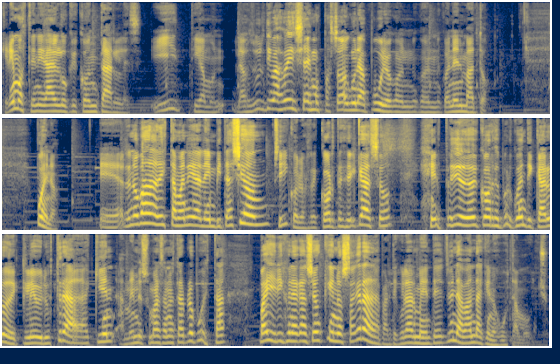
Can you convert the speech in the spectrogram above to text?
queremos tener algo que contarles. Y, digamos, las últimas veces ya hemos pasado algún apuro con, con, el mató. Bueno, eh, renovada de esta manera la invitación, ¿sí? con los recortes del caso, el pedido de hoy corre por cuenta y cargo de Cleo Ilustrada, quien, amén de sumarse a nuestra propuesta, va y elige una canción que nos agrada particularmente de una banda que nos gusta mucho.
